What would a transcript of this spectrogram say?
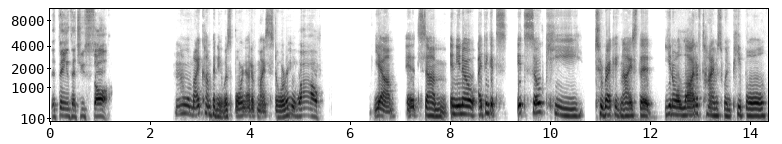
the things that you saw? No, well, my company was born out of my story. Oh, wow. Yeah, it's um and you know, I think it's it's so key to recognize that you know a lot of times when people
